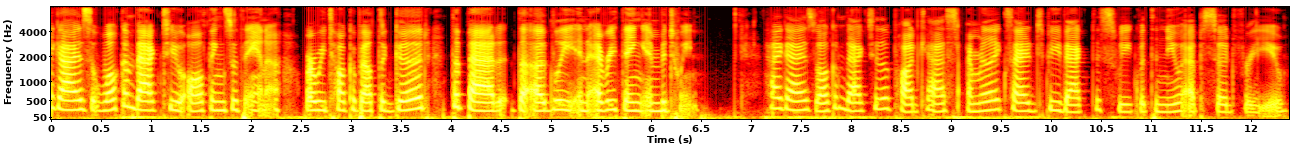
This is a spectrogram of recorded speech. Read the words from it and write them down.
Hi, guys. Welcome back to All Things with Anna, where we talk about the good, the bad, the ugly, and everything in between. Hi, guys. Welcome back to the podcast. I'm really excited to be back this week with a new episode for you.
